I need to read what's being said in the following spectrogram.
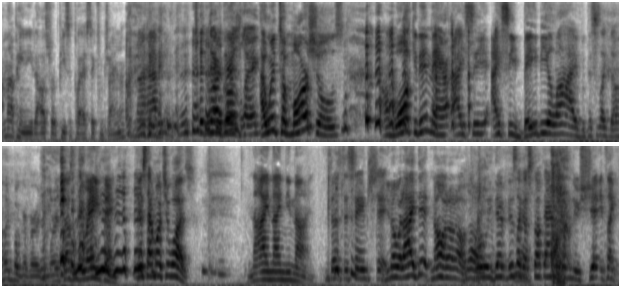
I'm not paying eighty dollars for a piece of plastic from China. Not happening. that You I legs. I went to Marshalls. I'm walking in there. I see I see Baby Alive, but this is like the hood booger version where it doesn't do anything. Guess how much it was? Nine ninety nine. Does the same shit. You know what I did? No, no, no, No. totally different. This is like a stuffed animal doesn't do shit. It's like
